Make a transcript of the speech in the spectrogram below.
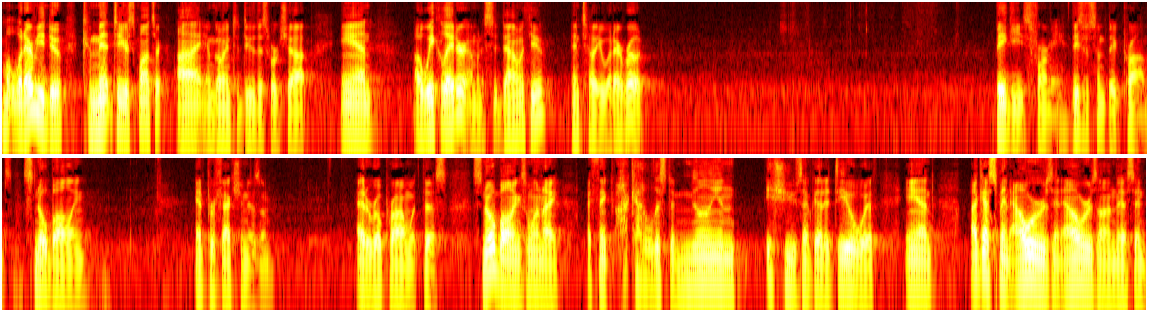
But whatever you do, commit to your sponsor. I am going to do this workshop, and a week later, I'm going to sit down with you and tell you what I wrote. Biggies for me. These are some big problems snowballing and perfectionism. I had a real problem with this. Snowballing is when I, I think, oh, I got to list a million issues I've got to deal with, and I got to spend hours and hours on this, and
